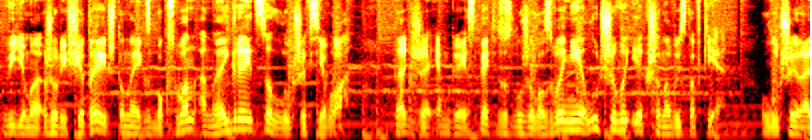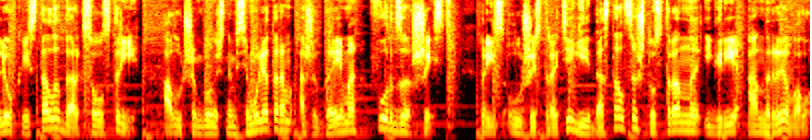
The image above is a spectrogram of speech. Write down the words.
Видимо, жюри считает, что на Xbox One она играется лучше всего. Также MGS5 заслужила звание лучшего экшена выставки. Лучшей ролевкой стала Dark Souls 3, а лучшим гоночным симулятором ожидаемо Forza 6. Приз лучшей стратегии достался, что странно, игре Unravel,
